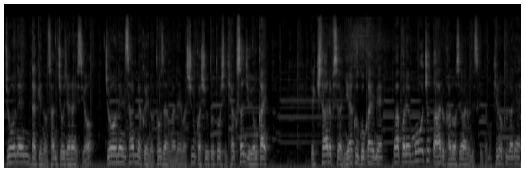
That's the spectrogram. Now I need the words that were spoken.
常年岳の山頂じゃないですよ。常年山脈への登山がね、まあ、春夏秋冬通して134回。で北アルプスは205回目、まあ、これもうちょっとある可能性はあるんですけれども記録がね、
